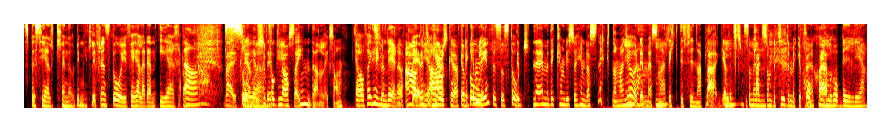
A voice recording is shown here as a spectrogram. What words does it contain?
speciell klenod i mitt liv, för den står ju för hela den eran. Ja, verkligen. Så, du får glasa in den. Liksom. Jag har faktiskt funderat på ja, det. det jag, jag, du ska, jag det bor bli, inte så stort. Det, nej, men det kan bli så himla snyggt när man gör mm. det med såna här mm. riktigt fina plagg, eller mm. som plagg som betyder mycket för en själv. Memorabilia.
